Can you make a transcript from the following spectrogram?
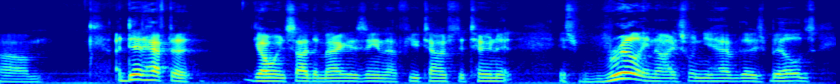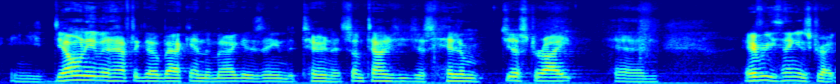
um, I did have to go inside the magazine a few times to tune it it's really nice when you have those builds and you don't even have to go back in the magazine to tune it. Sometimes you just hit them just right and everything is great.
